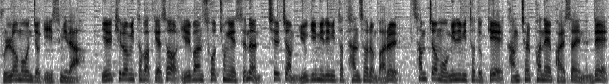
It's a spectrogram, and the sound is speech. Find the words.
불러모은 적이 있습니다. 1km 밖에서 일반 소총에 쓰는 7.62mm 탄 30발을 3.5mm 두께의 강철판에 발사했는데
